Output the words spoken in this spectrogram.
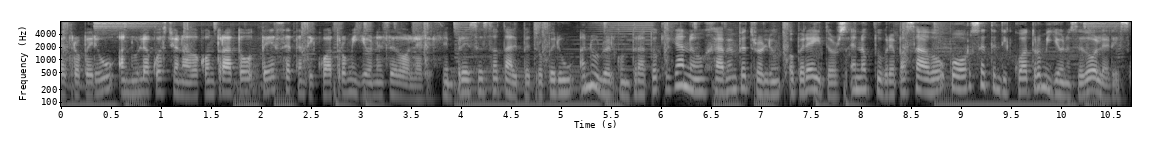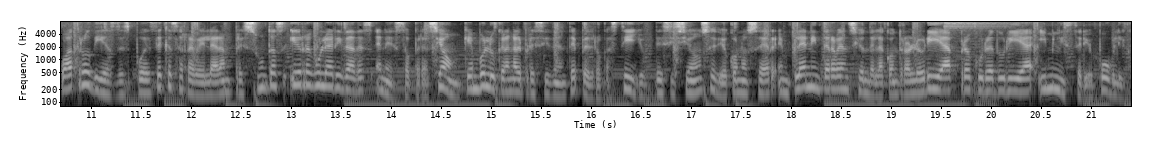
Petroperú anula cuestionado contrato de 74 millones de dólares. La empresa estatal Petroperú anuló el contrato que ganó Haven Petroleum Operators en octubre pasado por 74 millones de dólares, cuatro días después de que se revelaran presuntas irregularidades en esta operación, que involucran al presidente Pedro Castillo. Decisión se dio a conocer en plena intervención de la Contraloría, Procuraduría y Ministerio Público.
